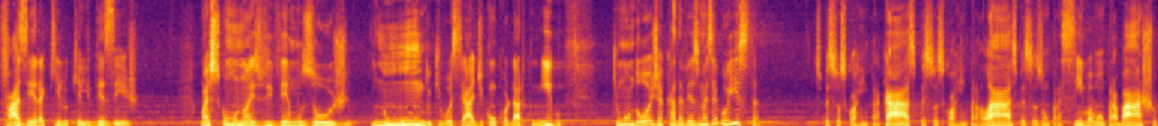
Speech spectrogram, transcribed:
fazer aquilo que ele deseja. Mas como nós vivemos hoje, num mundo que você há de concordar comigo, que o mundo hoje é cada vez mais egoísta. As pessoas correm para cá, as pessoas correm para lá, as pessoas vão para cima, vão para baixo.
